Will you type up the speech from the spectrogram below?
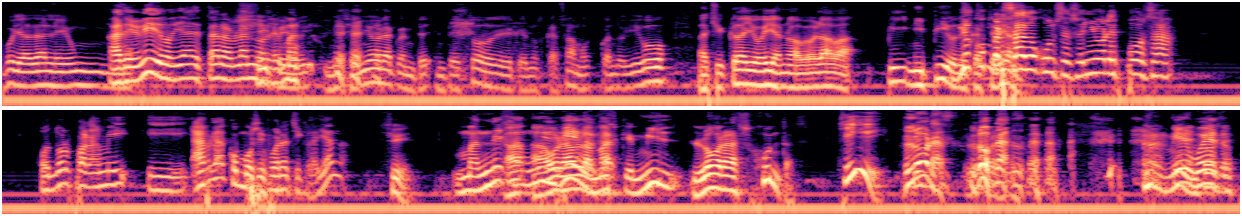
Voy a darle un. Ha debido ya estar hablando Sí, alemán. pero mi señora empezó desde que nos casamos. Cuando llegó a Chiclayo, ella no hablaba pi, ni pío de Yo he castellano. conversado con su señora esposa, honor para mí, y habla como si fuera chiclayana. Sí. Maneja A- muy ahora bien. habla más que mil loras juntas. Sí, loras, loras. Mire, Qué bueno. entonces,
